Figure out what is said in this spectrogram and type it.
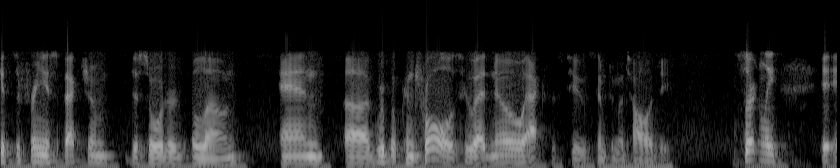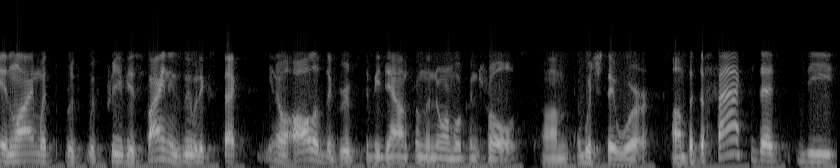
schizophrenia spectrum disorder alone, and a group of controls who had no Axis II symptomatology. Certainly, in line with, with, with, previous findings, we would expect you know all of the groups to be down from the normal controls, um, which they were. Um, but the fact that the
